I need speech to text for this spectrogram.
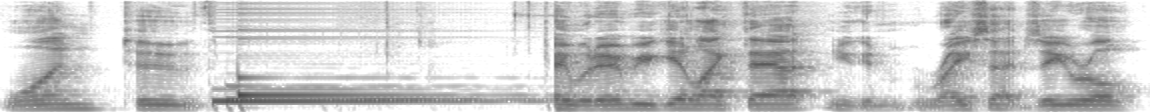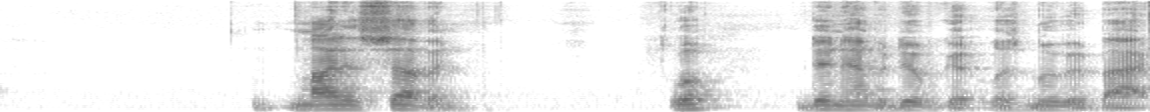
One, two, three. Okay, whatever you get like that, you can erase that zero, minus seven. Whoop, didn't have a duplicate. Let's move it back.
